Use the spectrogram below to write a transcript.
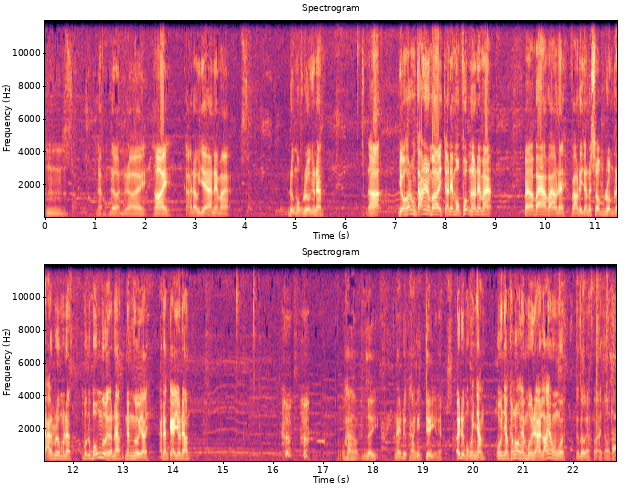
Ừ, làm nền rồi. Thôi, khai đấu giá này mà. Được một rương nha em. Đó, vô hết phòng tán đi em ơi, cho anh em một phút nữa anh em à. Ba ba ba vào nè, vào đi cho nó xôm rôm rã cái rương mà nè. Mới có bốn người rồi nè, năm người rồi. Anh đăng ký vô nè anh. wow, lý. Cái này được hai cái chì nè. Ấy được một cái nhẫn. Ôi nhẫn kháng lô 20 này ai lấy không mọi người? Từ từ em, có ai có thôi.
